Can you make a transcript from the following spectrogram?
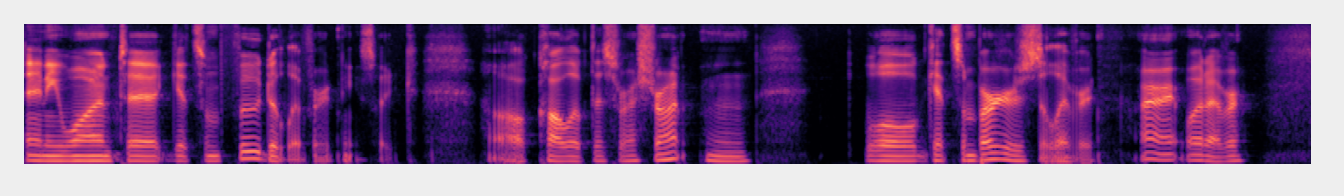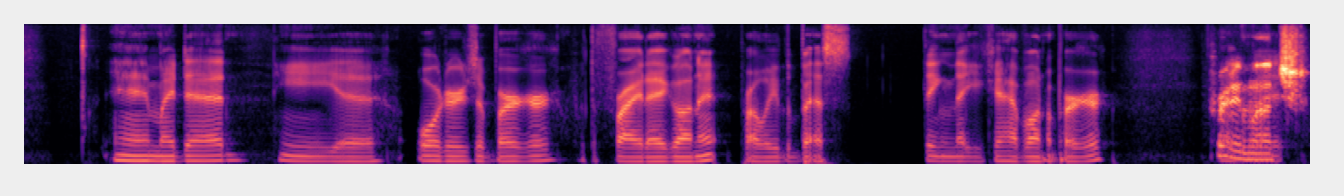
and he wanted to get some food delivered. And He's like, "I'll call up this restaurant and we'll get some burgers delivered." All right, whatever. And my dad, he uh, orders a burger with a fried egg on it. Probably the best thing that you can have on a burger. Pretty much.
